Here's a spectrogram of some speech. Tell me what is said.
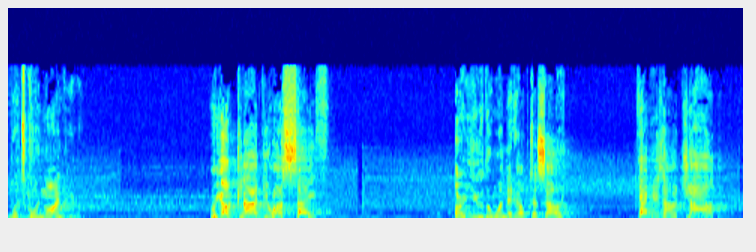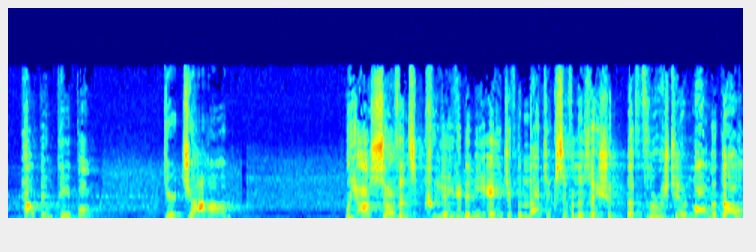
what's going on here? We are glad you are safe. Are you the one that helped us out? That is our job, helping people. Your job? We are servants created in the age of the magic civilization that flourished here long ago.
